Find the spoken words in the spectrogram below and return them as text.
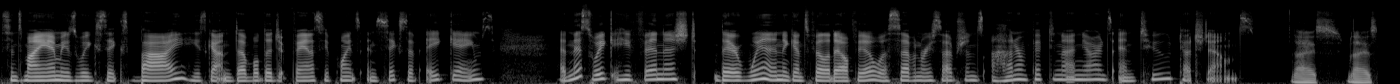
Since Miami's week six bye, he's gotten double digit fantasy points in six of eight games. And this week, he finished their win against Philadelphia with seven receptions, 159 yards, and two touchdowns. Nice, nice.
